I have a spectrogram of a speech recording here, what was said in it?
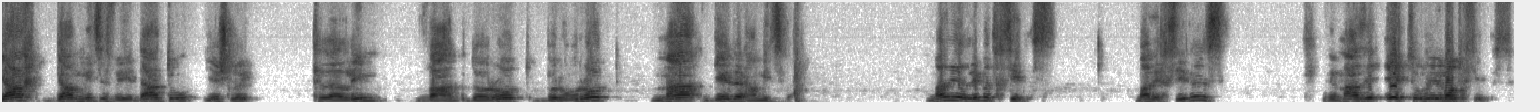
כך גם מצווה וידעתו, יש לו כללים והגדרות ברורות מה גדר המצווה. מה זה לימוד חסידס? מה זה חסידס? ומה זה איך צריך ללמוד חסידס?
